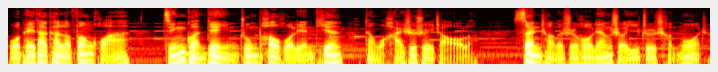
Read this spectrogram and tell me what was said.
我陪他看了《芳华》，尽管电影中炮火连天，但我还是睡着了。散场的时候，梁舍一直沉默着。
